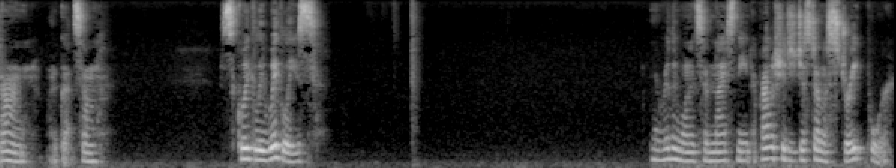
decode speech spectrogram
Darn, I've got some squiggly wigglies. I really wanted some nice neat. I probably should have just done a straight pour.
